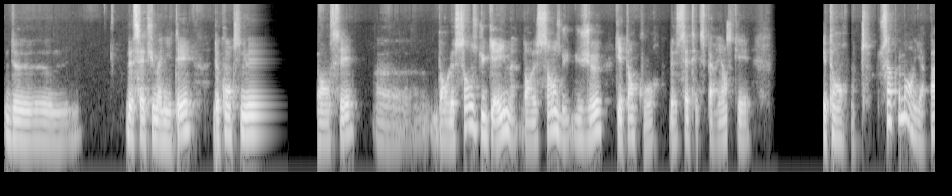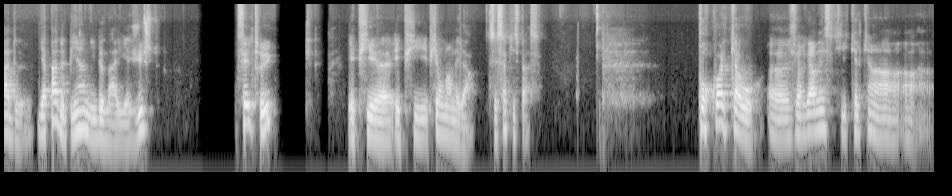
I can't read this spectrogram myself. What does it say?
de, de cette humanité de continuer à avancer euh, dans le sens du game, dans le sens du, jeu qui est en cours, de cette expérience qui est, est en route. Tout simplement, il n'y a, pas de, a pas de bien ni de mal, il y a juste, on fait le truc, et puis, euh, et puis, et puis on en est là. C'est ça qui se passe. Pourquoi le chaos? Euh, Je vais regarder si quelqu'un a,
